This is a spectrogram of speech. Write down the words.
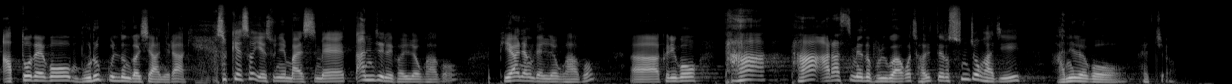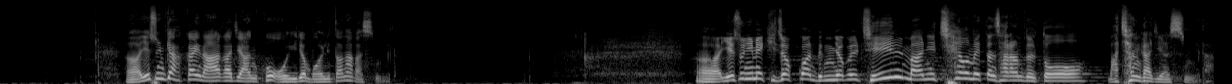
압도되고 무릎 꿇는 것이 아니라 계속해서 예수님 말씀에 딴지를 걸려고 하고 비아냥되려고 하고 아, 그리고 다 다 알았음에도 불구하고 절대로 순종하지 아니려고 했죠. 아, 예수님께 가까이 나아가지 않고 오히려 멀리 떠나갔습니다. 아, 예수님의 기적과 능력을 제일 많이 체험했던 사람들도 마찬가지였습니다.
